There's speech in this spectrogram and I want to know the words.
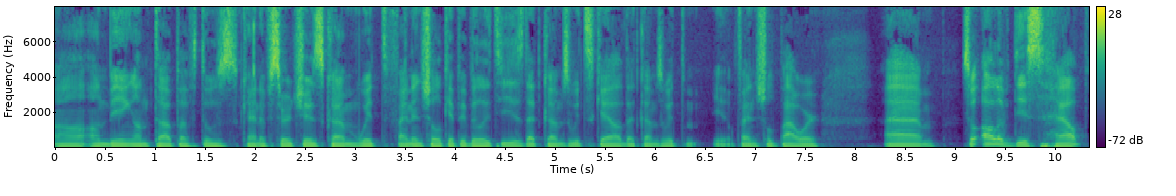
uh, on being on top of those kind of searches come with financial capabilities that comes with scale that comes with you know financial power. Um, so all of this help.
